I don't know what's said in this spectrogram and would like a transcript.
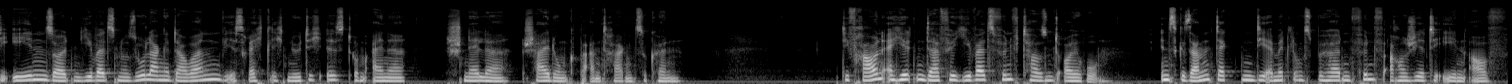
Die Ehen sollten jeweils nur so lange dauern, wie es rechtlich nötig ist, um eine schnelle Scheidung beantragen zu können. Die Frauen erhielten dafür jeweils 5000 Euro. Insgesamt deckten die Ermittlungsbehörden fünf arrangierte Ehen auf.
